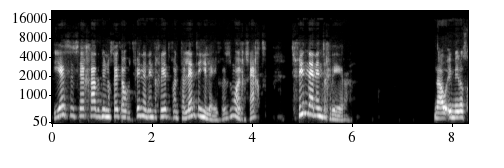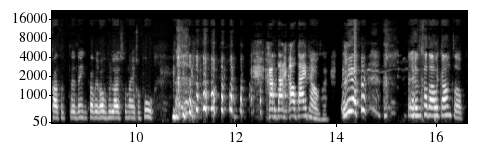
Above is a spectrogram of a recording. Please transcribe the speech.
Jesse zegt, gaat het nu nog steeds over het vinden en integreren van talent in je leven? Dat is mooi gezegd. Het vinden en integreren. Nou, inmiddels gaat het denk ik alweer over luisteren naar je gevoel. gaat het eigenlijk altijd over? ja, het gaat alle kanten op.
